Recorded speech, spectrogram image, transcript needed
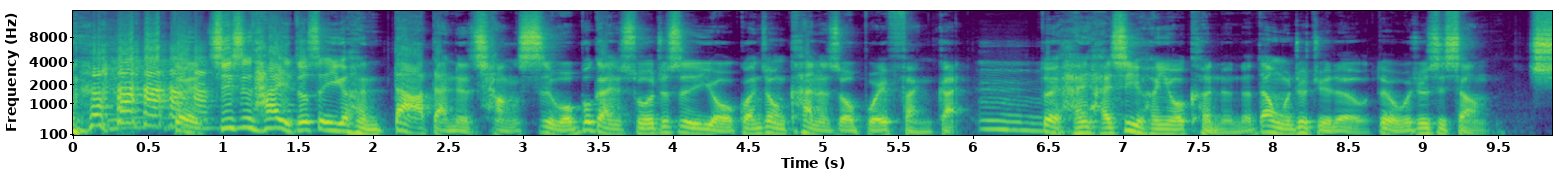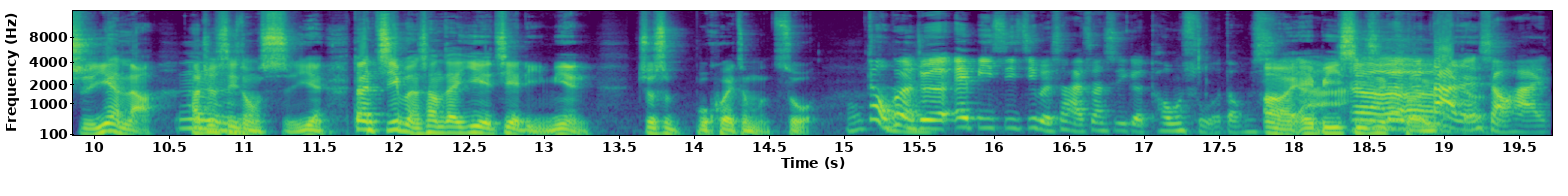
对，其实它也都是一个很大胆的尝试，我不敢说就是有观众看的时候不会反感，嗯，对，还还是很有可能的。但我就觉得，对我就是想实验啦，它就是一种实验，但基本上在业界里面就是不会这么做。但我个人觉得 A B C 基本上还算是一个通俗的东西啊。嗯，A B C 是可以的，就大人小孩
